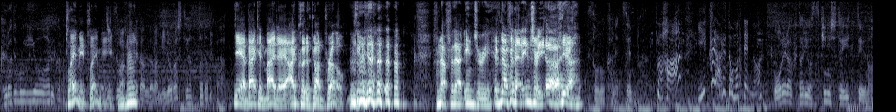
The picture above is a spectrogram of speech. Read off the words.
くらでも言いようあるから Play me, play me. 実は勝てたんだが見逃してやっただとか Yeah, back in my day, I could have gone pro. If not for that injury. if not for that injury. Uh, yeah. その金全部はあ？いくらあると思ってんの？俺ら二人を好きにしていいっていうのは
